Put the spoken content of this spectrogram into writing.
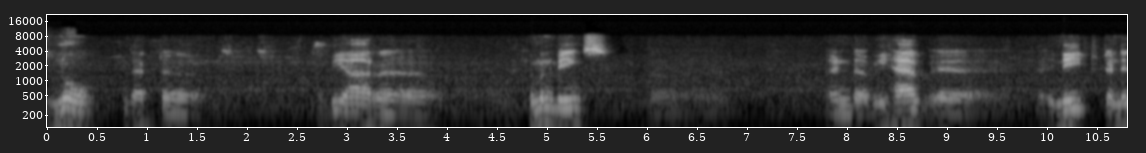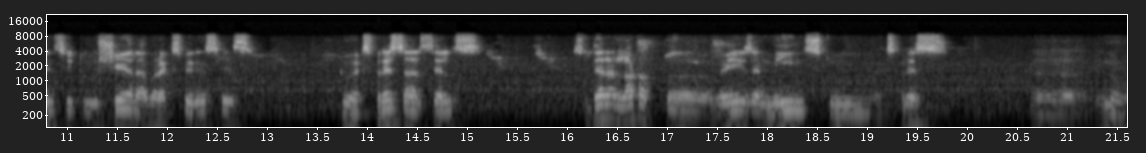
know that uh, we are uh, human beings uh, and uh, we have innate tendency to share our experiences to express ourselves. So there are a lot of uh, ways and means to express uh, you know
